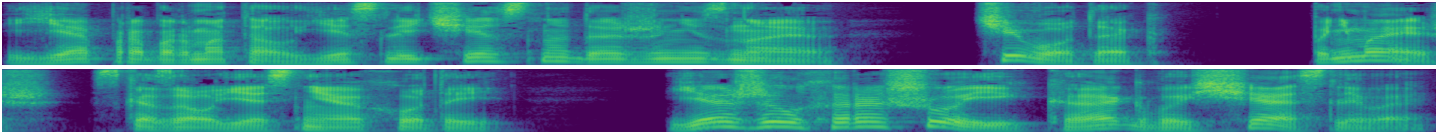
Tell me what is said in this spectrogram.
Я пробормотал, если честно, даже не знаю. «Чего так?» «Понимаешь», — сказал я с неохотой, — «я жил хорошо и как бы счастливо»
